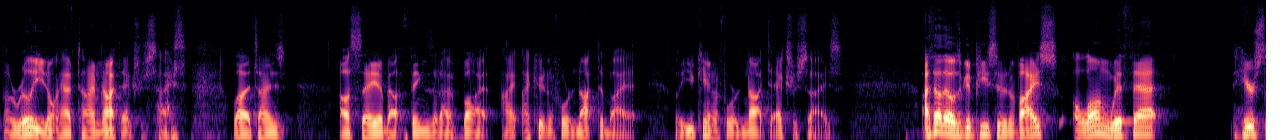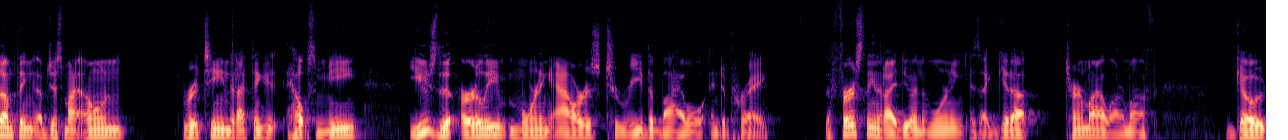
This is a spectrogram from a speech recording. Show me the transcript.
but really you don't have time not to exercise. A lot of times i'll say about things that i've bought i, I couldn't afford not to buy it. Well you can't afford not to exercise. I thought that was a good piece of advice. Along with that here's something of just my own routine that i think it helps me use the early morning hours to read the Bible and to pray. The first thing that I do in the morning is I get up, turn my alarm off, go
